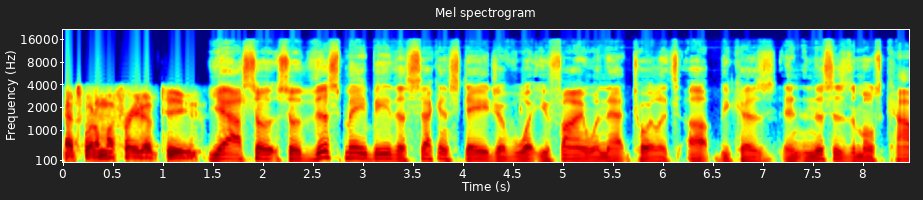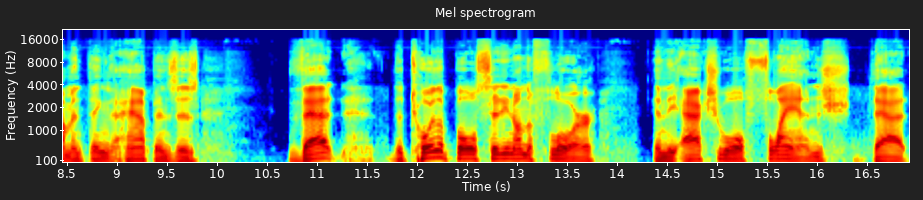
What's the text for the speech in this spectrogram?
that's what I'm afraid of too. Yeah, so so this may be the second stage of what you find when that toilet's up because and, and this is the most common thing that happens is that the toilet bowl sitting on the floor and the actual flange that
